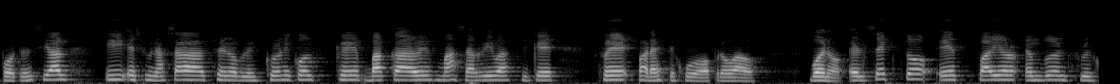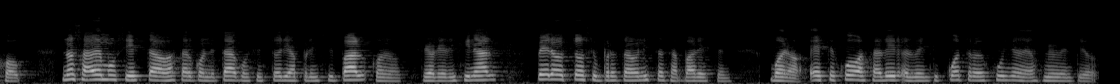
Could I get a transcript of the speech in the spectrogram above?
potencial y es una saga Xenoblade Chronicles que va cada vez más arriba, así que fe para este juego aprobado. Bueno, el sexto es Fire Emblem Free Hope. No sabemos si esta va a estar conectada con su historia principal, con la historia original, pero todos sus protagonistas aparecen. Bueno, este juego va a salir el 24 de junio de 2022.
